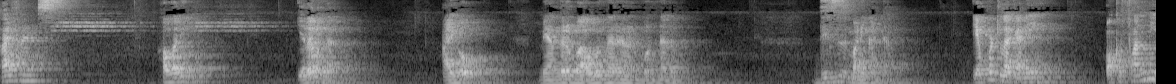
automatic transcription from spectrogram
హాయ్ ఫ్రెండ్స్ హవరి ఎలా ఉన్నారు? ఐ హోప్ మీ అందరూ బాగున్నారని అనుకుంటున్నాను. దిస్ ఇస్ మణికంఠ ఎప్పట్లాగానే ఒక ఫన్నీ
